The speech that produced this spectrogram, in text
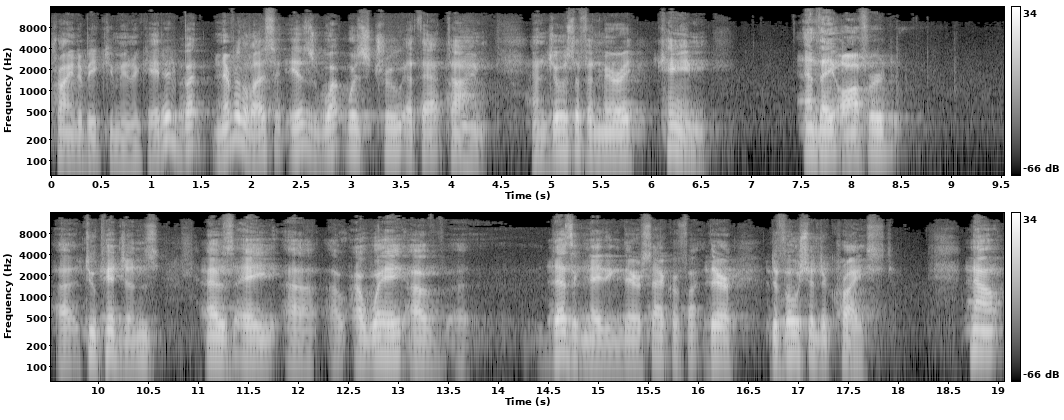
trying to be communicated, but nevertheless, it is what was true at that time. And Joseph and Mary came, and they offered uh, two pigeons as a, uh, a, a, way of uh, designating their sacrifice, their devotion to Christ. Now,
